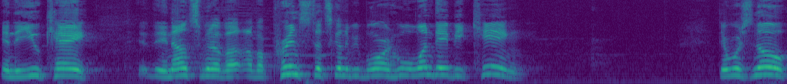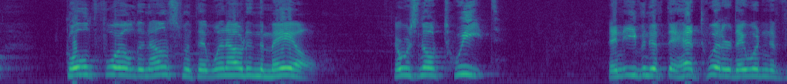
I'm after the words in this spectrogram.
in the UK, the announcement of a, of a prince that's going to be born who will one day be king. There was no gold foiled announcement that went out in the mail. There was no tweet. And even if they had Twitter, they wouldn't have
